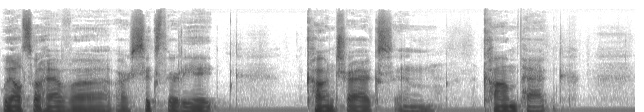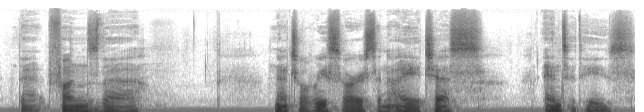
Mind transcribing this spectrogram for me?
We also have uh, our 638 contracts and compact that funds the natural resource and IHS entities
